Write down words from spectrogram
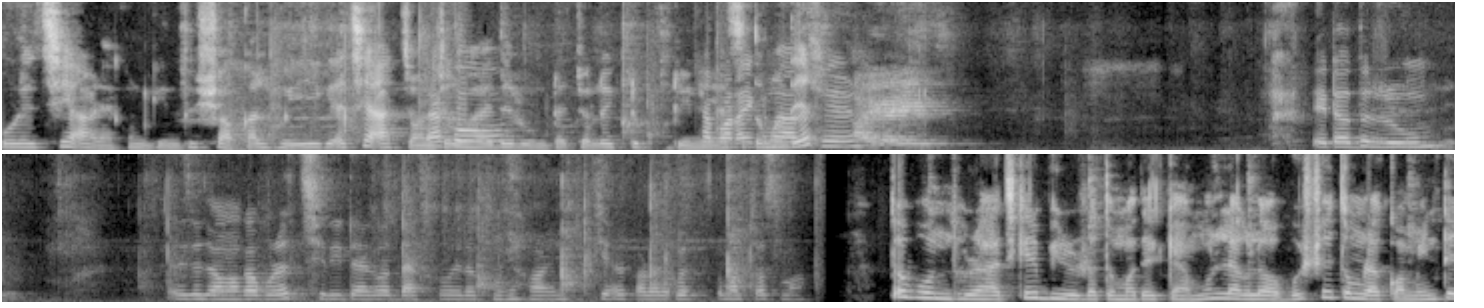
করেছে আর এখন কিন্তু সকাল হয়ে গেছে আর চঞ্চল। ভাইদের রুমটা চলো একটু ঘুরে নিয়ে আসি তোমাদের। এটা তো রুম এই যে জামা কাপড়ের ছিঁড়িটা একবার দেখো এরকমই হয়। কি আর করা তোমার চশমা। তো বন্ধুরা, আজকের ভিডিওটা তোমাদের কেমন লাগল অবশ্যই তোমরা কমেন্টে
